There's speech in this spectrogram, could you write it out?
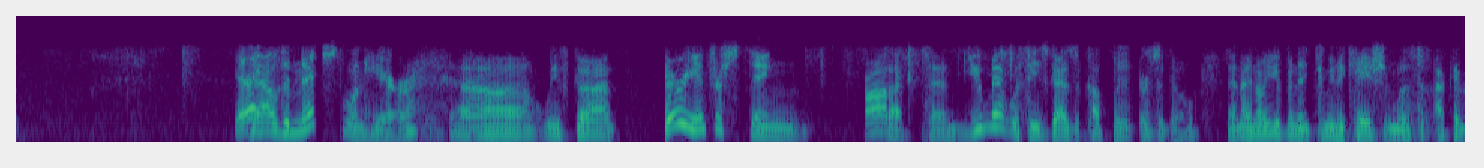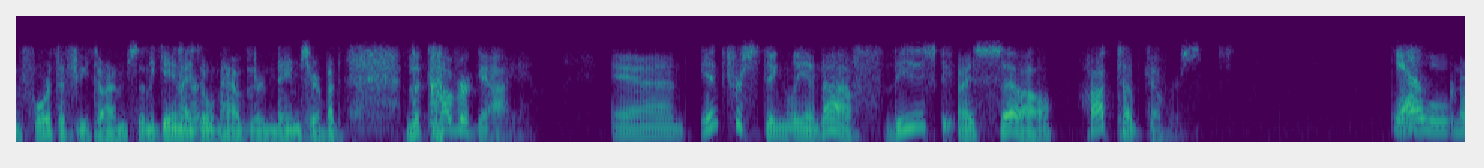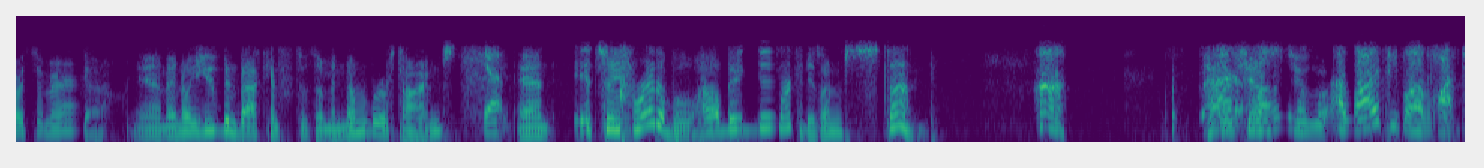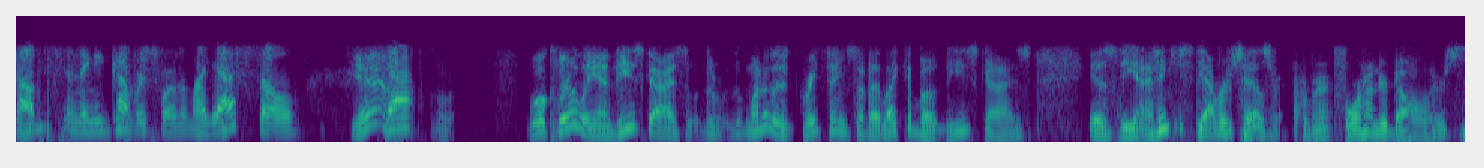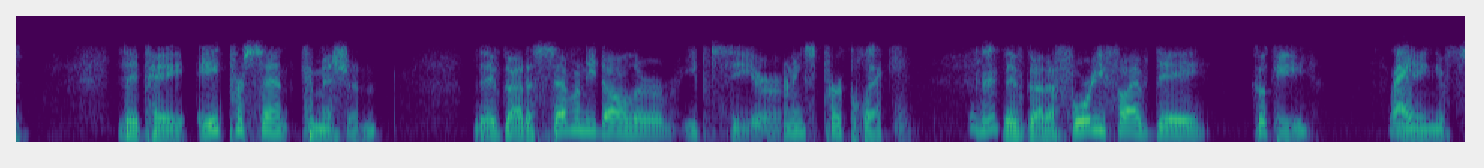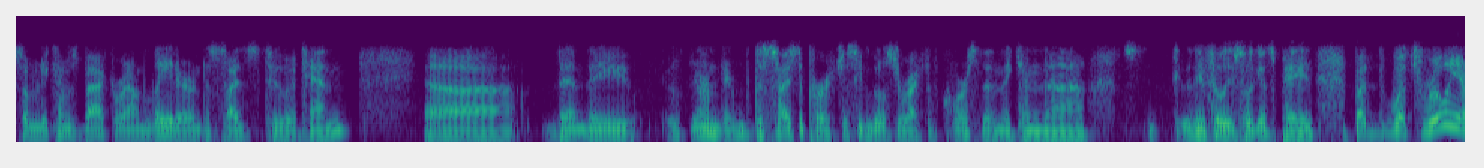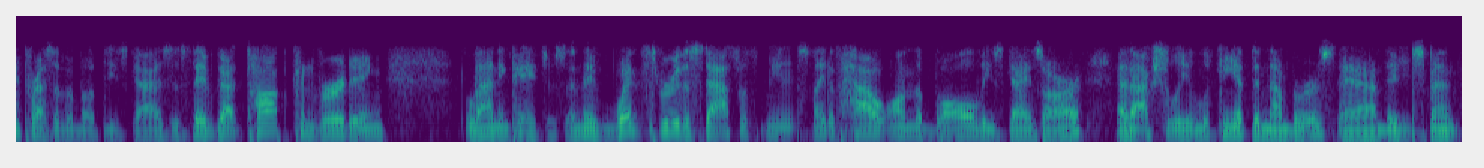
Good. Now the next one here, uh, we've got very interesting product, and you met with these guys a couple of years ago, and I know you've been in communication with back and forth a few times. And again, I Mhm. don't have their names here, but the Cover Guy. And interestingly enough, these guys sell hot tub covers yeah. all over North America. And I know you've been back and forth with them a number of times, Yeah. and it's incredible how big this market is. I'm stunned. Huh. Had a Uh, well, to a lot of people have hot tubs and they need covers for them, I guess. So Yeah. Yeah. Well, clearly, and these guys. The, the, one of the great things that I like about these guys is the. I think the average sales are around four hundred dollars. They pay eight percent commission. They've got a seventy dollar EPC or earnings per click. Mhm. They've got a forty-five day cookie, right. meaning if somebody comes back around later and decides to attend, uh, then they decides to purchase, even goes direct, of course, then they can uh, the affiliate still gets paid. But what's really impressive about these guys is they've got top converting landing pages, and they went through the stats with me last night of how on the ball these guys are at actually looking at the numbers, and they've spent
